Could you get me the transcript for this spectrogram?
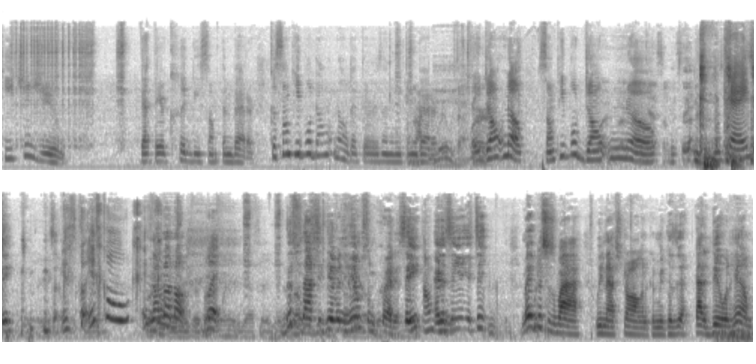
teaches you that there could be something better. Because some people don't know that there isn't anything I better. agree with that. They Word. don't know. Some people don't know. Okay, it's co- it's cool. It's No, cool. no, no. But This is actually giving him some credit. See, I'm and cool. see, you see, maybe this is why we're not strong in the community because got to deal with him.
